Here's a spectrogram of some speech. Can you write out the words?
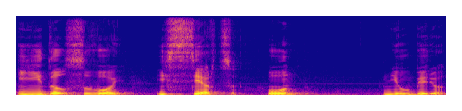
идол свой из сердца он не уберет.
